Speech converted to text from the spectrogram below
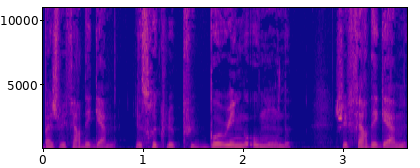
bah je vais faire des gammes, le truc le plus boring au monde je vais faire des gammes,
